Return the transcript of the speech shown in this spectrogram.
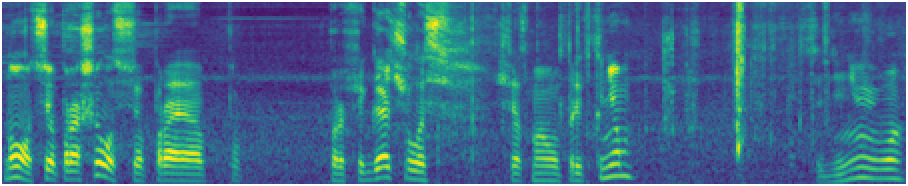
Ну, вот все прошилось, все про, профигачилось. Сейчас мы его приткнем. Соединю его.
